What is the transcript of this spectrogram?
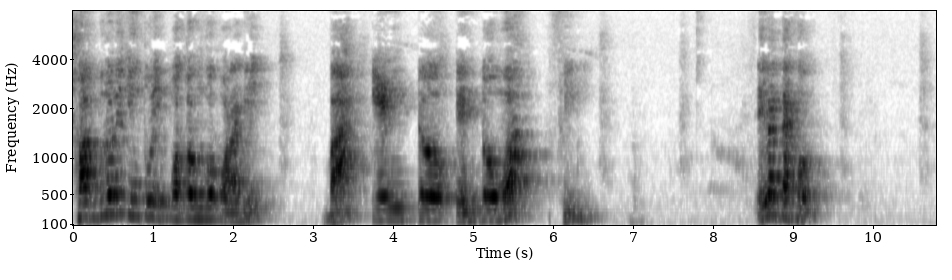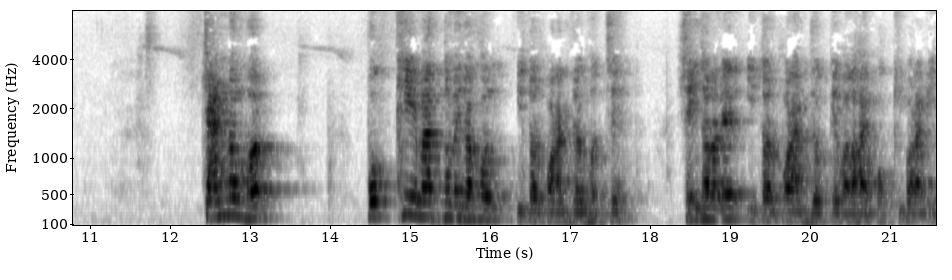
সবগুলোরই কিন্তু এই পতঙ্গ পরাগী বা এন্টো এন্টোমোফিল এবার দেখো, চার নম্বর পক্ষীর মাধ্যমে যখন ইতর পরাগযোগ হচ্ছে, সেই ধরনের ইতর পরাগযোগকে বলা হয় পক্ষী পরাগী।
